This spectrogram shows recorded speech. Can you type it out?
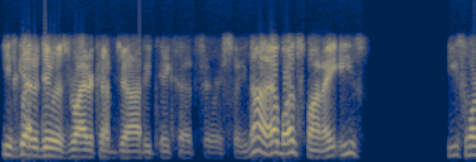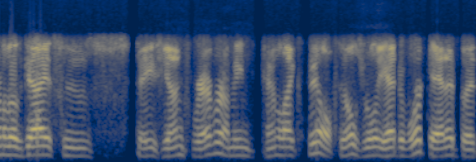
he's got to do his Ryder Cup job. He takes that seriously. No, that was fun. I- He's he's one of those guys who stays young forever. I mean, kind of like Phil. Phil's really had to work at it, but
